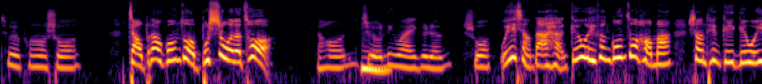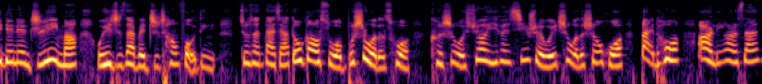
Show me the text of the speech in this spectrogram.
这位朋友说找不到工作不是我的错，然后就有嗯另外一个人说、我也想大喊，给我一份工作好吗？上天可以给我一点点指引吗？我一直在被职场否定，就算大家都告诉我不是我的错，可是我需要一份薪水维持我的生活，拜托，二零二三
